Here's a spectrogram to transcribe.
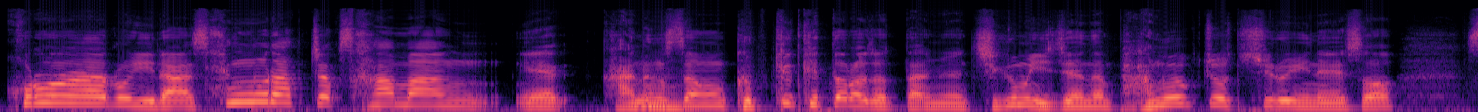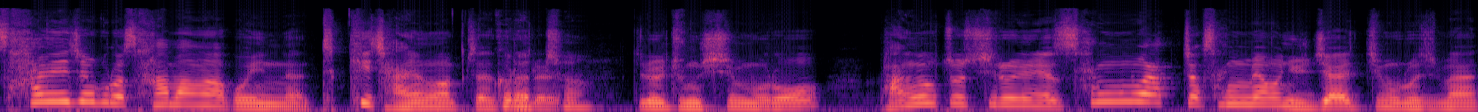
코로나로 인한 생물학적 사망의 가능성은 급격히 떨어졌다면 지금은 이제는 방역 조치로 인해서 사회적으로 사망하고 있는 특히 자영업자들을 그렇죠. 중심으로 방역 조치로 인해서 생물학적 생명은 유지할지 모르지만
